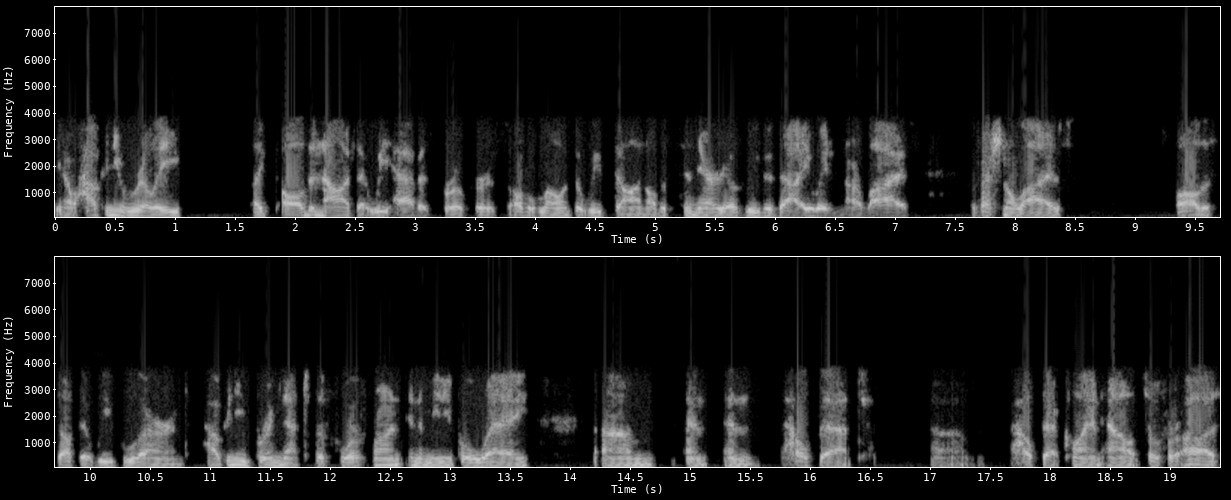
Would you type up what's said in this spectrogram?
you know, how can you really like all the knowledge that we have as brokers, all the loans that we've done, all the scenarios we've evaluated in our lives, professional lives, all the stuff that we've learned. How can you bring that to the forefront in a meaningful way, um, and and help that um, help that client out? So for us,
